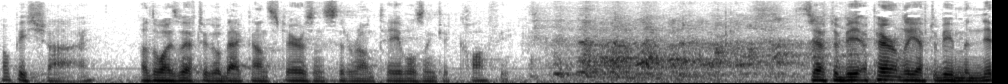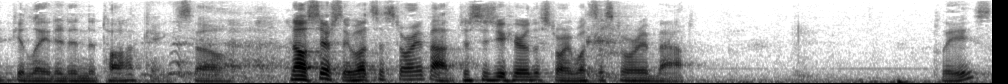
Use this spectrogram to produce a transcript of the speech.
Don't be shy. Otherwise, we have to go back downstairs and sit around tables and get coffee. so you have to be, apparently, you have to be manipulated into talking. So, no, seriously, what's the story about? Just as you hear the story, what's the story about? Please?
